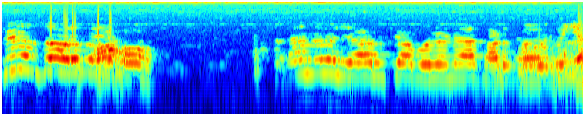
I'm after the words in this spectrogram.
सिर्फ़ सौ रुपया। अरे यार क्या बोलो ना साढ़े सौ रुपया।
